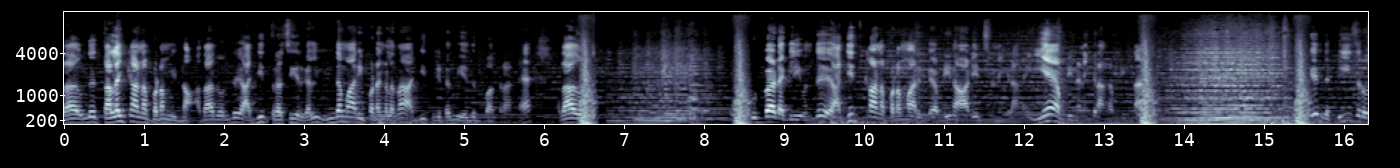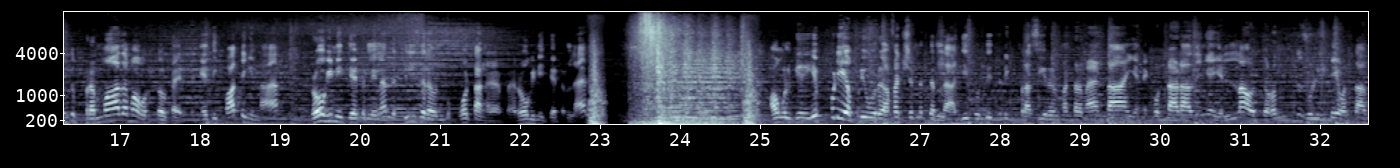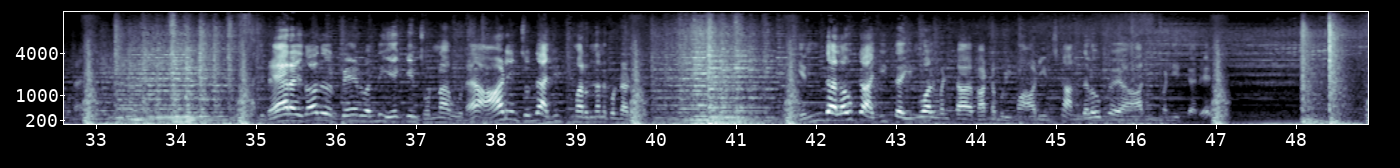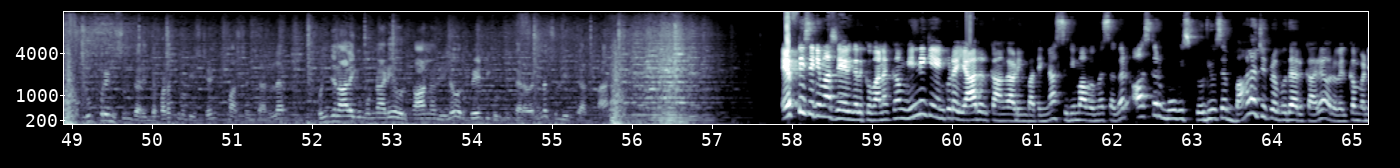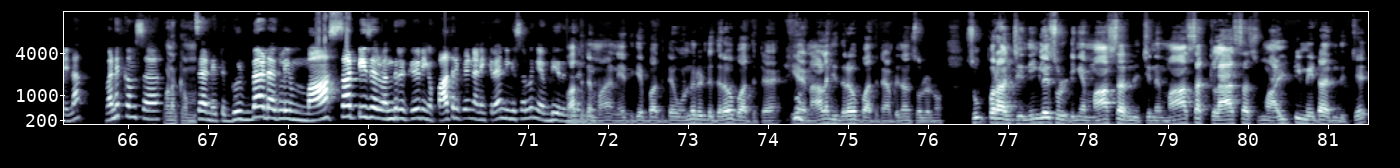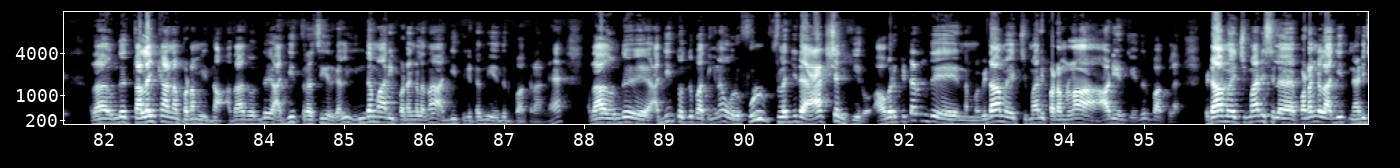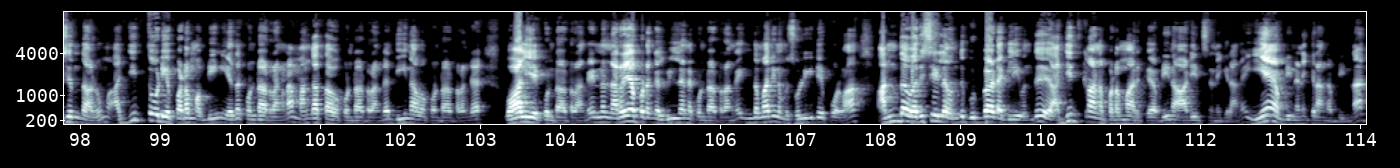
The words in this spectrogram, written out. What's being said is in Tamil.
அதாவது வந்து தலைக்கான படம் இதுதான். அதாவது வந்து அஜித் ரசிகர்கள் இந்த மாதிரி படங்களை தான் அஜித் கிட்டேருந்து எதிர்பார்க்குறாங்க. அதாவது வந்து குட் பேட் அக்லி வந்து அஜித்கான படமாக இருக்குது அப்படின்னு ஆடியன்ஸ் நினைக்கிறாங்க. ஏன் அப்படி நினைக்கிறாங்க அப்படின்னா இந்த டீசர் வந்து பிரமாதமாக ஒர்க் அவுட் ஆயிருக்கு. நேற்றுக்கு பார்த்தீங்கன்னா ரோகிணி தேட்டர்லாம் இந்த டீசரை வந்து போட்டாங்க ரோகிணி தேட்டரில் அவங்களுக்கு எப்படி அப்படி ஒரு அஃபெக்ஷன் தெரில அஜித் வந்து இத்தனைக்கு ரசிகர்கள் மன்ற வேண்டாம் என்னை கொண்டாடாதீங்க எல்லாம் அவர் தொடர்ந்து சொல்லிக்கிட்டே வந்தா கூட அது வேற ஏதாவது ஒரு பேர் வந்து ஏகேன்னு சொன்னா கூட ஆடியன்ஸ் வந்து அஜித் குமார் தானே கொண்டாடுவோம் எந்த அளவுக்கு அஜித்தை இன்வால்மெண்ட்டாக காட்ட முடியுமோ ஆடியன்ஸ்க்கு அந்த அளவுக்கு அஜித் பண்ணியிருக்காரு. சுப்ரீம் சுந்தர் இந்த படத்தினுடைய ஸ்ட்ரென்த் மாஸ்டர் இருக்கார்ல கொஞ்ச நாளைக்கு முன்னாடியே ஒரு காணொலியில ஒரு பேட்டி கொடுத்துருக்காரு. அவர் என்ன சொல்லியிருக்காருன்னா எஃப்டி சினிமாஸ் நேயர்களுக்கு வணக்கம். இன்னைக்கு என் கூட யார் இருக்காங்க அப்படின்னு பாத்தீங்கன்னா சினிமா விமர்சகர் Oscar Movies producer Balaji Prabhu தான் இருக்காரு. அவரை வெல்கம் பண்ணிடலாம். வணக்கம் சார் வணக்கம். சார் நேத்து குட் பேட் அக்லி மாசா டீசர் வந்திருக்கு. நீங்க பாத்திருப்பேன்னு நினைக்கிறேன். நீங்க சொல்லுங்க எப்படி இருந்தது? பார்த்துட்டேம்மா. நேற்றுக்கே பார்த்துட்டேன். ஒன்று ரெண்டு தடவை பார்த்துட்டேன். ஏன் நாலஞ்சு தடவை பார்த்துட்டேன். அப்படி தான் சொல்லணும். சூப்பராக இருந்துச்சு. நீங்களே சொல்லிட்டீங்க மாசாக இருந்துச்சுன்னு. மாசா கிளாஸாக சும்மா அல்டிமேட்டாக இருந்துச்சு. அதாவது வந்து தலைக்கான படம் இதுதான். அதாவது வந்து அஜித் ரசிகர்கள் இந்த மாதிரி படங்களை தான் அஜித் கிட்டேருந்து எதிர்பார்க்குறாங்க. அதாவது வந்து அஜித் வந்து பார்த்தீங்கன்னா ஒரு ஃபுல் ஃப்ளஜ்டு ஆக்ஷன் ஹீரோ அவர்கிட்ட இருந்து நம்ம விடாமுயற்சி மாதிரி படம்லாம் ஆடியன்ஸ் எதிர்பார்க்கல. விடாமுயற்சி மாதிரி சில படங்கள் அஜித் நடிச்சிருந்தாலும் அஜித்தோடைய படம் அப்படின்னு எதை கொண்டாடுறாங்கன்னா மங்காத்தாவை கொண்டாடுறாங்க தீனாவை கொண்டாடுறாங்க வாலியை கொண்டாடுறாங்க இன்னும் நிறைய படங்கள் வில்லனை கொண்டாடுறாங்க. இந்த மாதிரி நம்ம சொல்லிக்கிட்டே போகலாம். அந்த வரிசையில் வந்து குட் பேட் அக்லி வந்து அஜித்கான படமாக இருக்குது அப்படின்னு ஆடியன்ஸ் நினைக்கிறாங்க. ஏன் அப்படி நினைக்கிறாங்க அப்படின்னா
